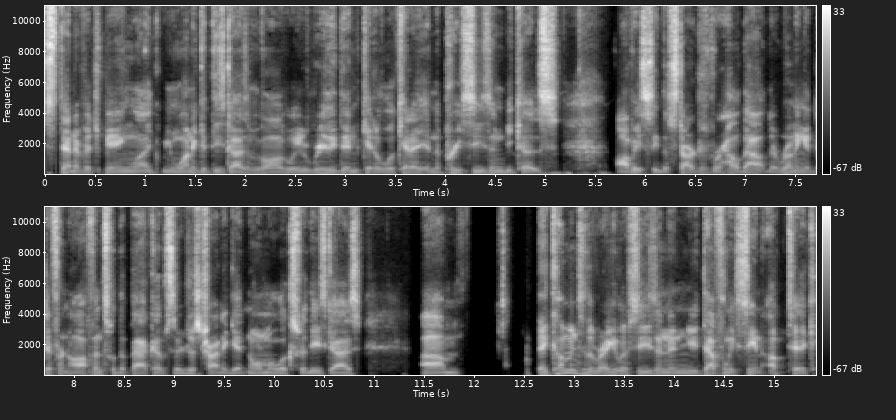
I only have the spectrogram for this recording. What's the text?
Stenavich being like, we want to get these guys involved. We really didn't get a look at it in the preseason because obviously the starters were held out. They're running a different offense with the backups. They're just trying to get normal looks for these guys. Um, they come into the regular season and you definitely see an uptick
